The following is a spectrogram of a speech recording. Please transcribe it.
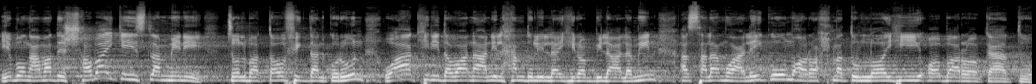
এবং আমাদের সবাইকে ইসলাম মেনে চলবার তৌফিক দান করুন। ও আখিরি দাওয়ানা আনিলহামদুলিল্লাহি রব্বিল আলমিন। আসসালামু আলাইকুম ও রহমতুল্লাহি ওবরকাতু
